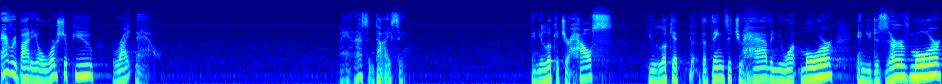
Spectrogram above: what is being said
Everybody will worship you right now. Man, that's enticing. And you look at your house you look at the things that you have and you want more and you deserve more.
